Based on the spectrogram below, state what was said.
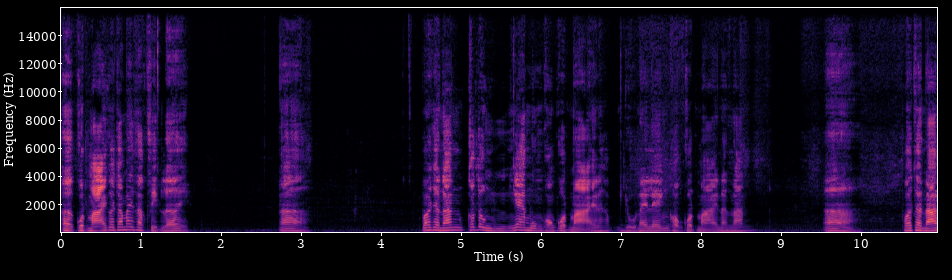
เออกฎหมายก็จะไม่ศักดิ์สิทธิ์เลยอ่าเพราะฉะนั้นก็ต้องแง่มุมของกฎหมายนะครับ อยู่ในเล้งของกฎหมายนั้นๆอ่าเพราะฉะนั้น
